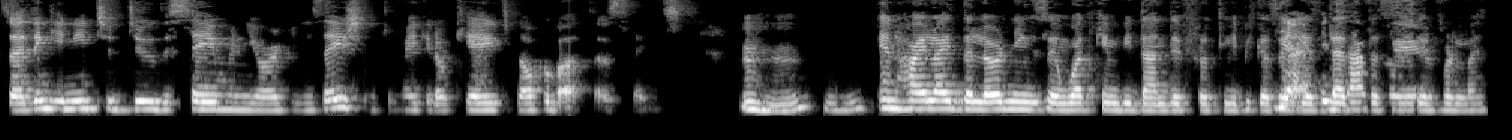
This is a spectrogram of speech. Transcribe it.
So I think you need to do the same in your organization to make it okay to talk about those things. Mm-hmm, mm-hmm. And highlight the learnings and what can be done differently because yeah, I guess exactly. that's the silver line.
